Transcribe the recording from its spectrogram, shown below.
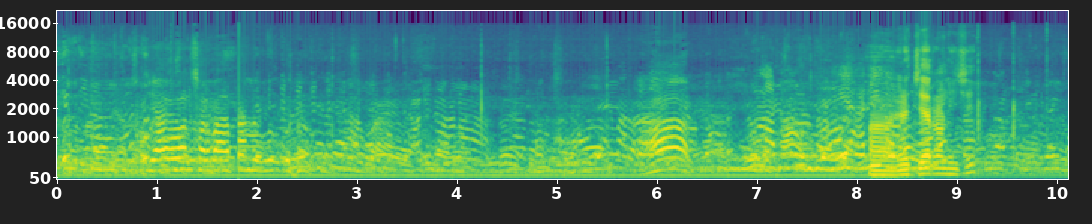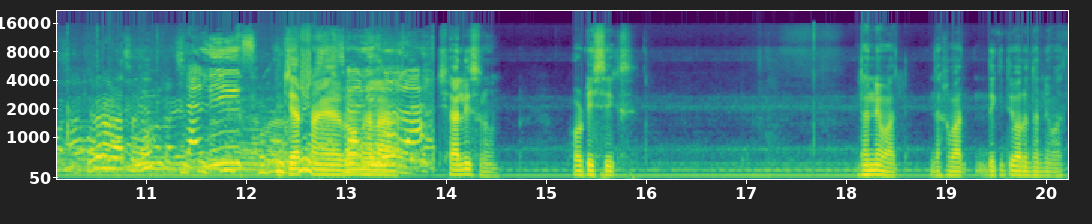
ଗୋଟେ ହ୍ୱାଇଟ୍ ହଁ ଏଇଟା ଚେୟାର ରନ୍ ହେଇଛି ଚାର ସାଙ୍ଗେ ରନ୍ ହେଲା ଛୟାଲିଶ ରନ୍ ଫର୍ଟି ସିକ୍ସ ଧନ୍ୟବାଦ ଦେଖବା ଦେଖିଥିବାରୁ ଧନ୍ୟବାଦ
